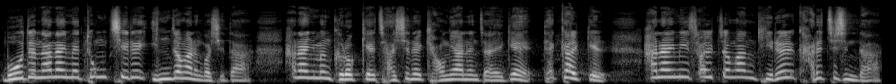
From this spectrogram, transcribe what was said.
모든 하나님의 통치를 인정하는 것이다. 하나님은 그렇게 자신을 경외하는 자에게 택할 길, 하나님이 설정한 길을 가르치신다.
